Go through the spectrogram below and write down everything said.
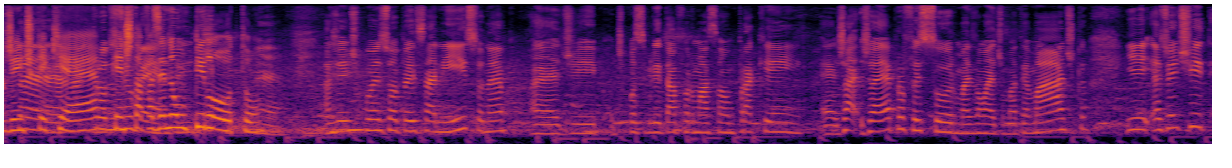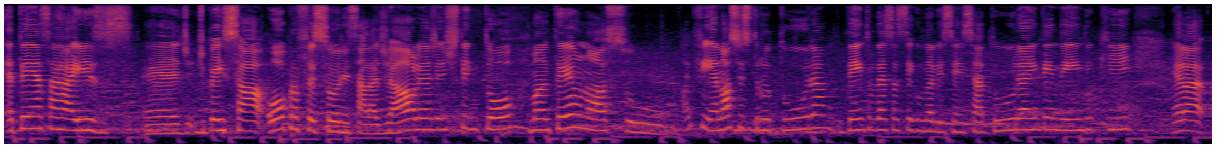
é, gente o que, que é, porque a gente está fazendo um piloto. É. A gente começou a pensar nisso, né? É, de, de, possibilitar a formação para quem é, já, já é professor, mas não é de matemática. E a gente é, tem essa raiz é, de, de, pensar o professor em sala de aula e a gente tentou manter o nosso, enfim, a nossa estrutura dentro dessa segunda licenciatura, entendendo que ela,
